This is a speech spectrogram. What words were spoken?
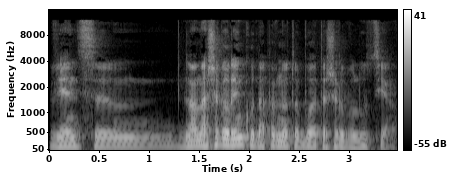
Więc ym, dla naszego rynku na pewno to była też rewolucja.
